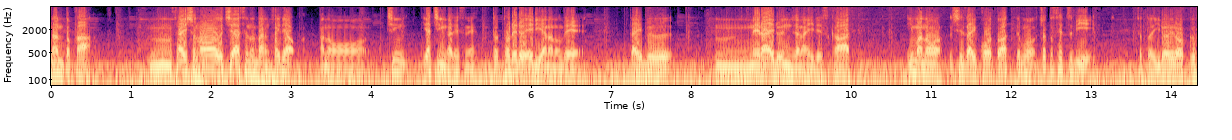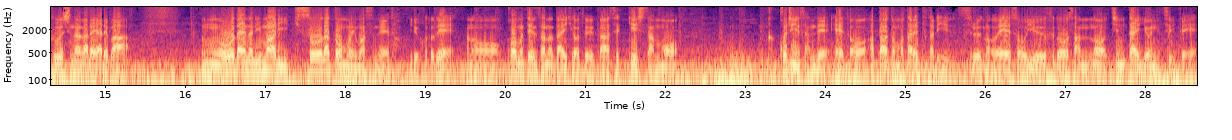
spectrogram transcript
なんとかうん最初の打ち合わせの段階ではあのー、賃家賃がですねと取れるエリアなのでだいぶうん狙えるんじゃないですか。今の資材高とあってもちょっと設備ちょっといろいろ工夫しながらやればうん、大台の利回りいきそうだと思いますね。ということで、あの工務店さんの代表というか設計士さんも個人さんで、えーと、アパート持たれてたりするのでそういう不動産の賃貸業について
